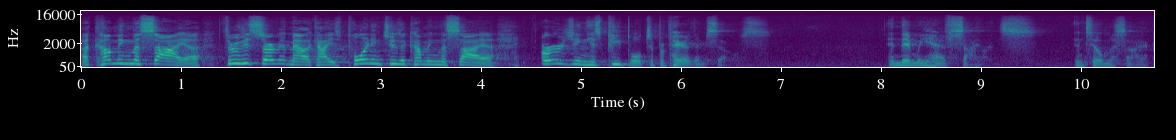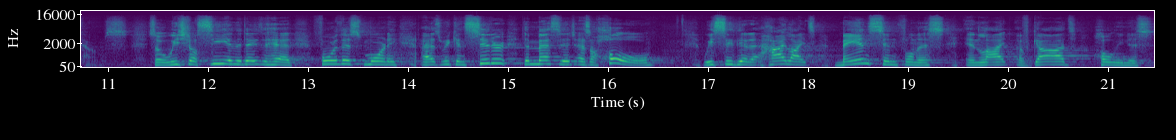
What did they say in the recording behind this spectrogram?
a coming Messiah through his servant Malachi, is pointing to the coming Messiah, urging his people to prepare themselves. And then we have silence until Messiah comes. So we shall see in the days ahead for this morning, as we consider the message as a whole, we see that it highlights man's sinfulness in light of God's holiness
